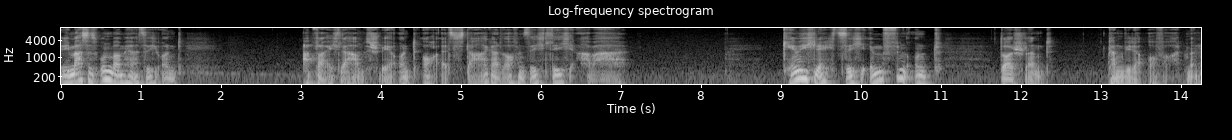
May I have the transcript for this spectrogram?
Die Masse ist unbarmherzig und Abweichler haben es schwer. Und auch als Star ganz offensichtlich, aber Kimmich lässt sich impfen und Deutschland kann wieder aufatmen.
